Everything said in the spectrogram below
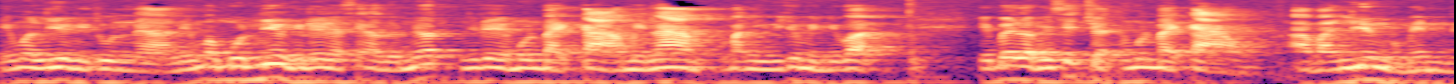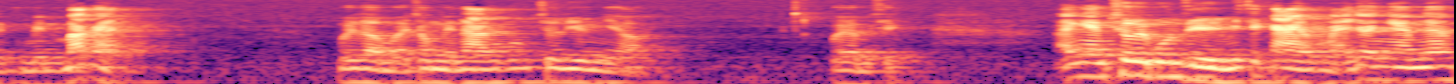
Nếu mà liêng thì tuần là nếu mà môn liêng thì đây là sẽ là lớn nhất. Như đây là môn bài cào miền Nam, các bạn lưu ý cho mình như vậy. Thì bây giờ mình sẽ chuyển sang môn bài cào à bài liêng của miền miền Bắc này. Bây giờ mà trong miền Nam cũng chưa liêng nhiều. Bây giờ mình sẽ anh em chơi môn gì mình sẽ cài một máy cho anh em nhá.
